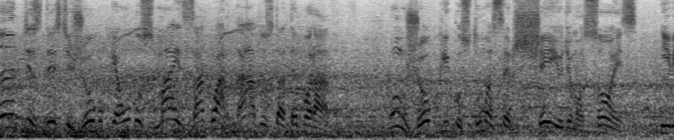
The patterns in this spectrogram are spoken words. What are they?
antes deste jogo que é um dos mais aguardados da temporada. Um jogo que costuma ser cheio de emoções e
